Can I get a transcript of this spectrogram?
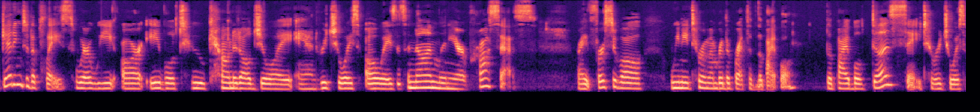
getting to the place where we are able to count it all joy and rejoice always, it's a non-linear process, right? First of all, we need to remember the breadth of the Bible the Bible does say to rejoice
